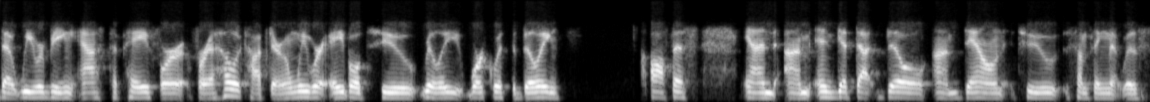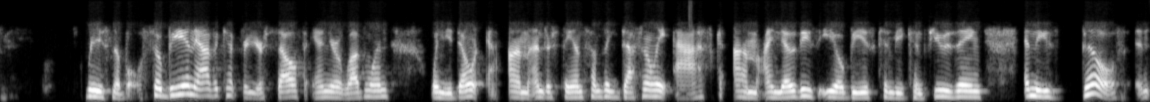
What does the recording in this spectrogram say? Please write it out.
that we were being asked to pay for for a helicopter, and we were able to really work with the billing office and um, and get that bill um, down to something that was reasonable. So be an advocate for yourself and your loved one when you don't um, understand something, definitely ask. Um, I know these EOBs can be confusing, and these bills, and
